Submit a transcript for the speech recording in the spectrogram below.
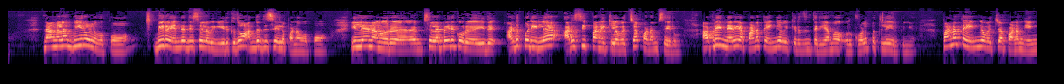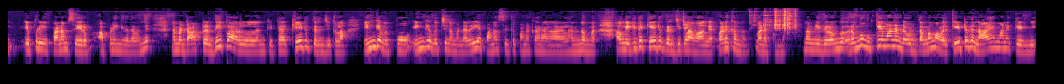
நாங்கெல்லாம் பீரோல வைப்போம். பீரோ எந்த திசையில இருக்குதோ அந்த திசையில பணம் வைப்போம். இல்ல நாங்க ஒரு சில பேருக்கு ஒரு இது அடுப்படியில அரிசி பனைக்குள்ள வச்சா பணம் சேரும். அப்படின்னு நிறைய பணத்தை எங்க வைக்கிறதுன்னு தெரியாம ஒரு குழப்பத்திலே இருப்பீங்க. பணத்தை எங்க வச்சா பணம் எங் எப்படி பணம் சேரும் அப்படிங்கிறத வந்து நம்ம டாக்டர் தீபா அருளன் கிட்ட கேட்டு தெரிஞ்சுக்கலாம். எங்க வைப்போம்? எங்க வச்சு நம்ம நிறைய பணம் சேர்த்து பணக்காரங்களான்னு நம்ம அவங்க கிட்ட கேட்டு தெரிஞ்சுக்கலாம் வாங்க. வணக்கம் மேம் வணக்கம் மேம் இது ரொம்ப ரொம்ப முக்கியமான டவுட் தான் மேம் அவர் கேட்டது நியாயமான கேள்வி.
